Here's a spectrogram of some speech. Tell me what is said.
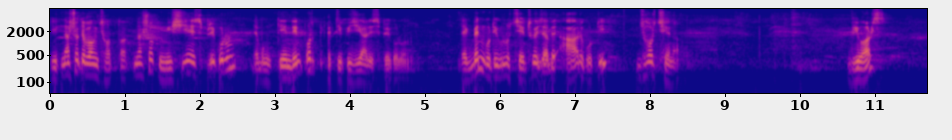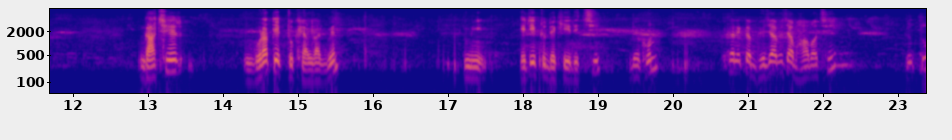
কীটনাশক এবং ছত্রাকনাশক মিশিয়ে স্প্রে করুন এবং তিন দিন পর একটি পিজিআর স্প্রে করুন। দেখবেন গুটিগুলো সেট হয়ে যাবে আর গুটি ঝরছে না। ভিউয়ার্স গাছের গোড়াতে একটু খেয়াল রাখবেন। আমি এটি একটু দেখিয়ে দিচ্ছি। দেখুন, এখানে একটা ভেজা ভেজা ভাব আছে, কিন্তু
